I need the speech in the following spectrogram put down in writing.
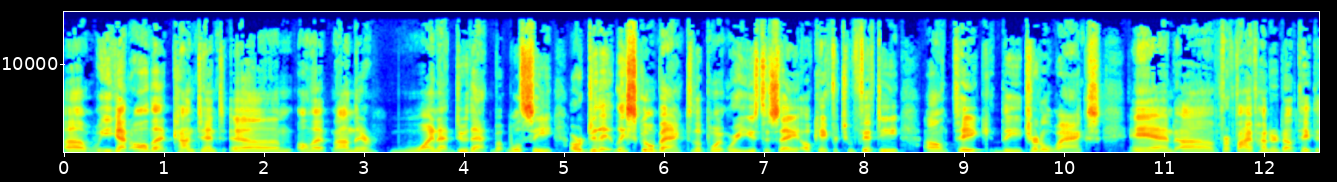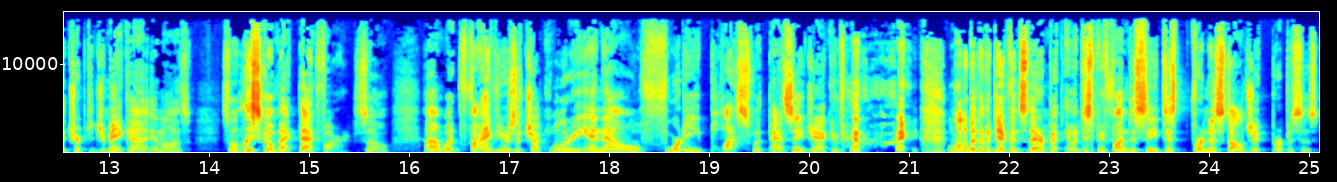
Uh, you got all that content, um, all that on there. Why not do that? But we'll see. Or do they at least go back to the point where you used to say, okay, for two fifty, I'll take the turtle wax, and uh, for five hundred, I'll take the trip to Jamaica and all this. So at least go back that far. So, uh, what five years of Chuck Woolery and now forty plus with Pat Sajak and Van a little bit of a difference there, but it would just be fun to see just for nostalgic purposes.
